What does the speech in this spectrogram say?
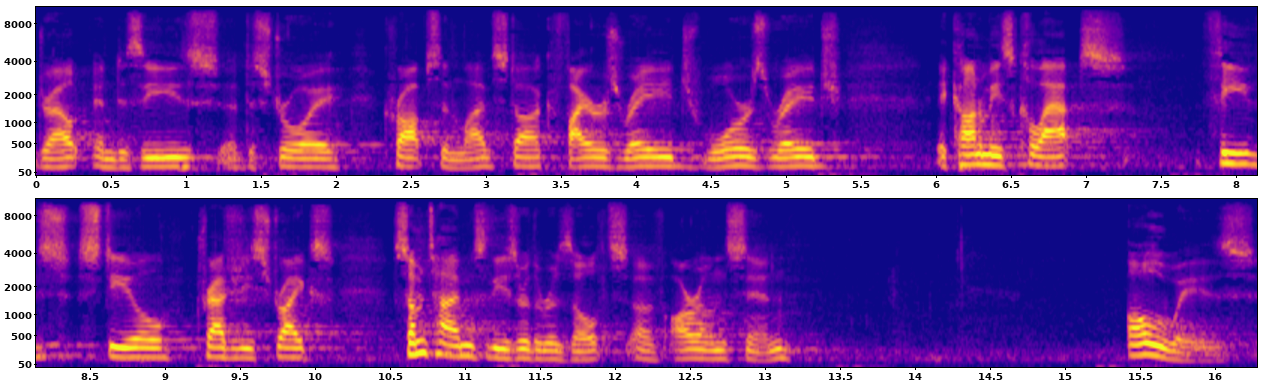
Drought and disease uh, destroy crops and livestock. Fires rage. Wars rage. Economies collapse. Thieves steal. Tragedy strikes. Sometimes these are the results of our own sin always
